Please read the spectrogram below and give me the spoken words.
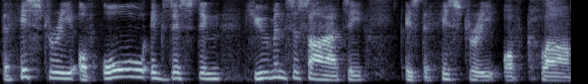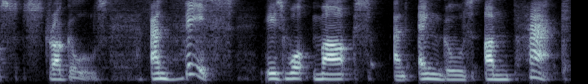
the history of all existing human society is the history of class struggles. And this is what Marx and Engels unpack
